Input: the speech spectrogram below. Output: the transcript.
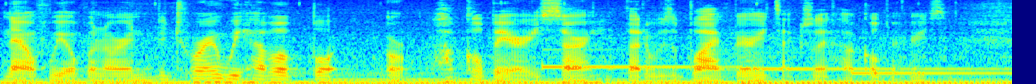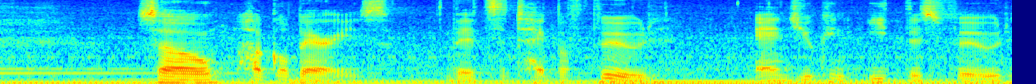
now if we open our inventory, we have a, or huckleberry, sorry, I thought it was a blackberry, it's actually huckleberries. So, huckleberries, it's a type of food, and you can eat this food,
